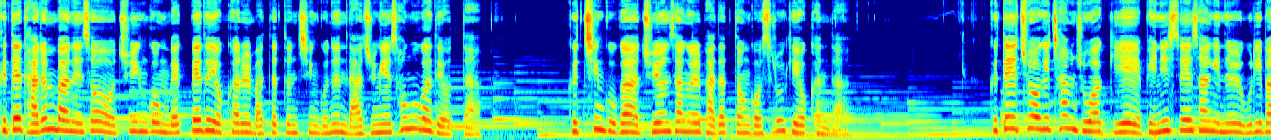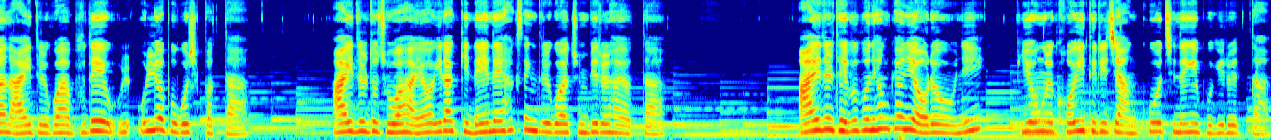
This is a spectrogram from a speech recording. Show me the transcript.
그때 다른 반에서 주인공 맥베드 역할을 맡았던 친구는 나중에 성우가 되었다. 그 친구가 주연상을 받았던 것으로 기억한다. 그때의 추억이 참 좋았기에 베니스의 상인을 우리 반 아이들과 무대에 올려보고 싶었다. 아이들도 좋아하여 1학기 내내 학생들과 준비를 하였다. 아이들 대부분 형편이 어려우니 비용을 거의 들이지 않고 진행해 보기로 했다.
